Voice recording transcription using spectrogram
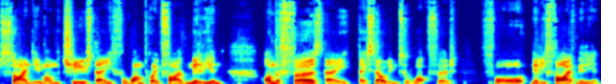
signed him on Tuesday for 1.5 million. On the Thursday, they sold him to Watford for nearly five million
